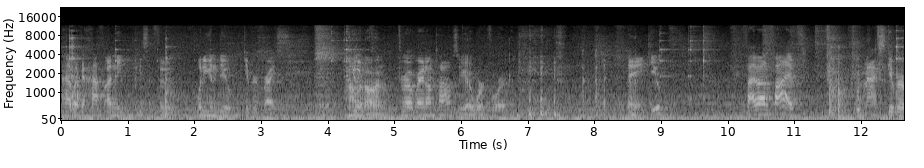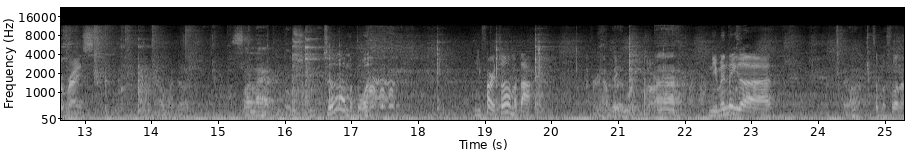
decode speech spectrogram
I have like a half uneaten piece of food. What are you gonna do? Give your rice? Pile it on. Throw it right on top? So you got to work for it. Thank you. Five out of five. Max giver of rice. Oh my gosh. 酸辣土豆丝，这么多，一份儿这么大。I forgot how big portions are. 啊，你们那个怎么说呢？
